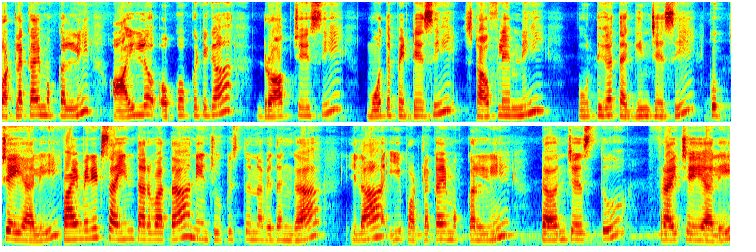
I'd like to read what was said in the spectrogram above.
పొట్లకాయ ముక్కల్ని ఆయిల్లో ఒక్కొక్కటిగా డ్రాప్ చేసి మూత పెట్టేసి స్టవ్ ఫ్లేమ్ని పూర్తిగా తగ్గించేసి కుక్ చేయాలి. ఫైవ్ మినిట్స్ అయిన తర్వాత నేను చూపిస్తున్న విధంగా ఇలా ఈ పొట్లకాయ ముక్కల్ని టర్న్ చేస్తూ ఫ్రై చేయాలి.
